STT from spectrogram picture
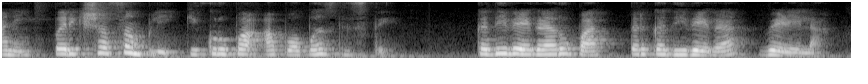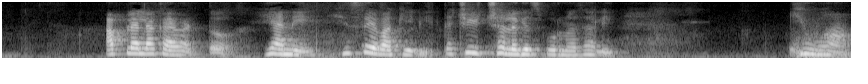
आणि परीक्षा संपली की कृपा आपोआपच दिसते. कधी वेगळ्या रूपात तर कधी वेगळ्या वेळेला. आपल्याला काय वाटतं? ह्याने ही सेवा केली त्याची इच्छा लगेच पूर्ण झाली. किंवा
